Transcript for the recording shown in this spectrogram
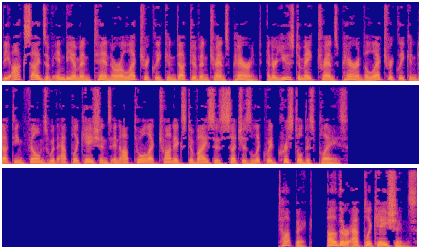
The oxides of indium and tin are electrically conductive and transparent, and are used to make transparent electrically conducting films with applications in optoelectronics devices such as liquid crystal displays. Other applications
